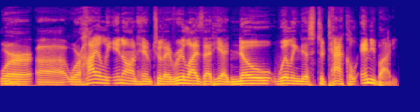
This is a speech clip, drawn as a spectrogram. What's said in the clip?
were uh, were highly in on him till they realized that he had no willingness to tackle anybody.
